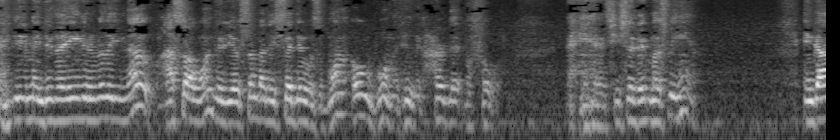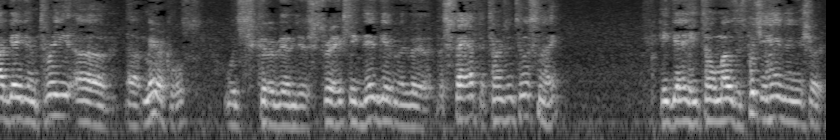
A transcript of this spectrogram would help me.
I mean, do they even really know? I saw one video, somebody said there was one old woman who had heard that before. And she said it must be him. And God gave him three uh, uh, miracles, which could have been just tricks. He did give him the, the staff that turns into a snake. He gave, he told Moses, put your hand in your shirt.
